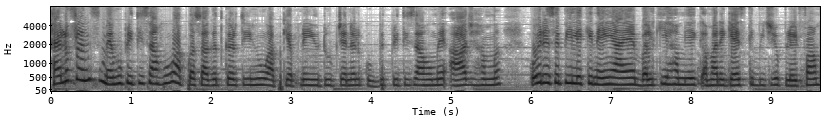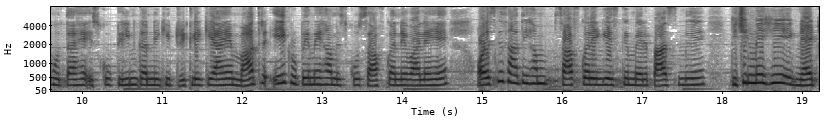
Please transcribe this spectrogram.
हेलो फ्रेंड्स मैं हूँ प्रीति साहू, आपका स्वागत करती हूँ आपके अपने YouTube channel cook with Preeti Sahu में। आज हम कोई रेसिपी लेके नहीं आए हैं, बल्कि हम ये हमारे गैस के पीछे जो प्लेटफॉर्म होता है, इसको क्लीन करने की ट्रिक लेके आए हैं। मात्र एक रुपये में हम इसको साफ़ करने वाले हैं और इसके साथ ही हम साफ़ करेंगे इसके मेरे पास में किचन में ही एक नेट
